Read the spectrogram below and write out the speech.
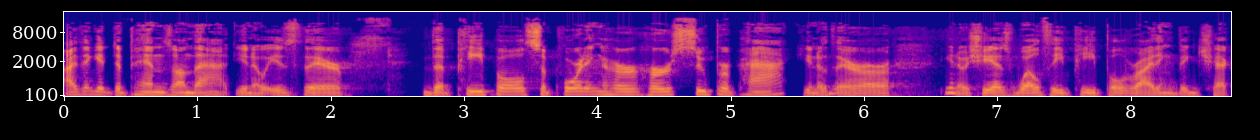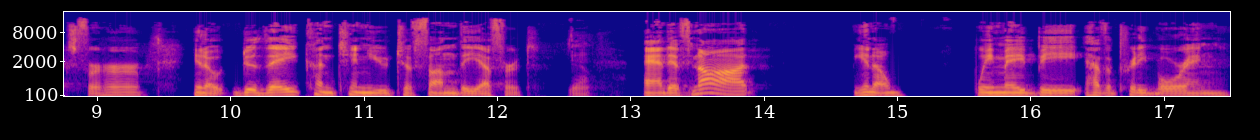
I think it depends on that. You know, is there the people supporting her, her super PAC? You know, there are, you know, she has wealthy people writing big checks for her. You know, do they continue to fund the effort? Yeah. And if not, you know, we may be have a pretty boring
